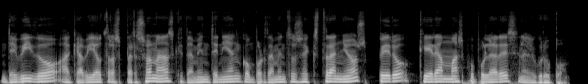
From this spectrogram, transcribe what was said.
debido a que había otras personas que también tenían comportamientos extraños, pero que eran más populares en el grupo.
